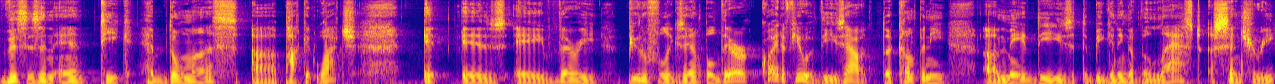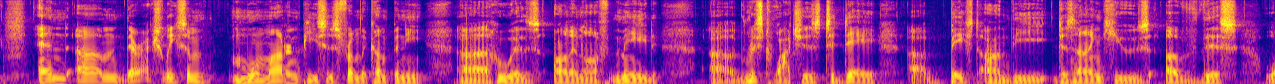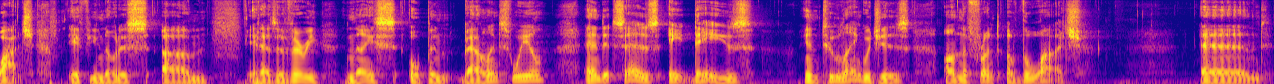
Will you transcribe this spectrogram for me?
This is an antique Hebdomas uh, pocket watch. It is a very beautiful example. There are quite a few of these out. The company uh, made these at the beginning of the last century, and um, there are actually some more modern pieces from the company uh, who has on and off made uh, wristwatches today uh, based on the design cues of this watch. If you notice, um, it has a very nice open balance wheel, and it says eight days in two languages on the front of the watch. And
